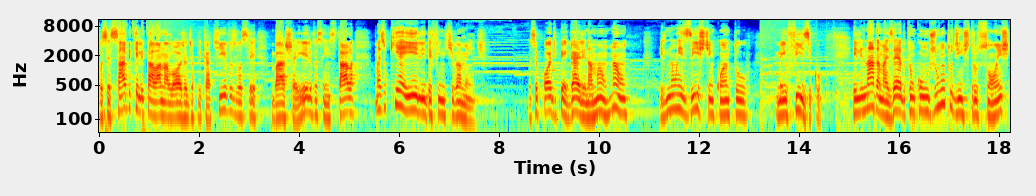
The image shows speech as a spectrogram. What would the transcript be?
Você sabe que ele está lá na loja de aplicativos, você baixa ele, você instala, mas o que é ele definitivamente? Você pode pegar ele na mão? Não. Ele não existe enquanto meio físico. Ele nada mais é do que um conjunto de instruções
